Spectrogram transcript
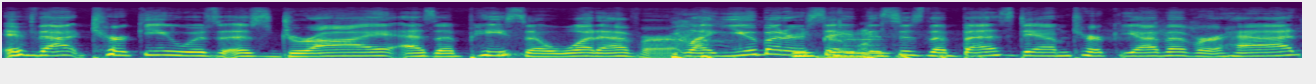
if that turkey was as dry as a piece of whatever. Like, you better say this is the best damn turkey I've ever had.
